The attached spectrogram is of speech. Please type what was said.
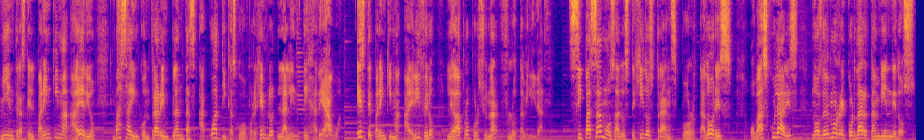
Mientras que el parénquima aéreo vas a encontrar en plantas acuáticas, como por ejemplo la lenteja de agua. Este parénquima aerífero le va a proporcionar flotabilidad. Si pasamos a los tejidos transportadores o vasculares, nos debemos recordar también de dos,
